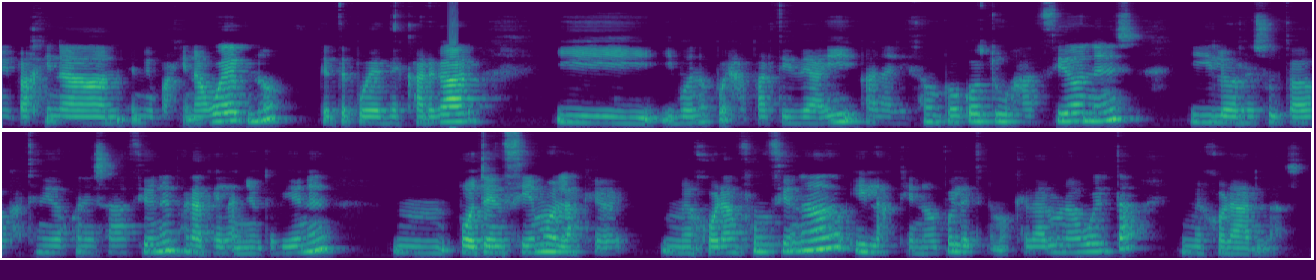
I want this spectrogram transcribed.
mi, página, en mi página web, ¿no? Que te puedes descargar. Y, bueno, pues a partir de ahí analiza un poco tus acciones y los resultados que has tenido con esas acciones para que el año que viene mm, potenciemos las que mejor han funcionado y las que no, pues le tenemos que dar una vuelta y mejorarlas.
